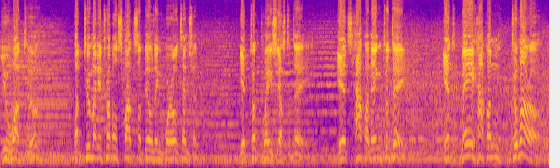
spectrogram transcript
You want to, but too many trouble spots are building world tension. It took place yesterday. It's happening today. It may happen tomorrow.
